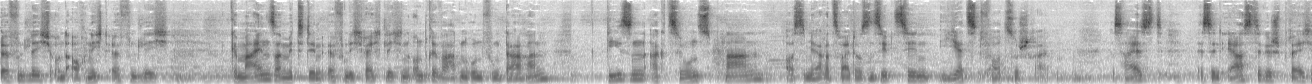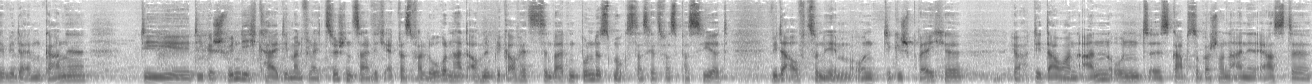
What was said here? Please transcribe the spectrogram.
öffentlich und auch nicht öffentlich gemeinsam mit dem öffentlich-rechtlichen und privaten Rundfunk daran, diesen Aktionsplan aus dem Jahre 2017 jetzt fortzuschreiben. Das heißt, es sind erste Gespräche wieder im Gange, die, die Geschwindigkeit, die man vielleicht zwischenzeitlich etwas verloren hat, auch mit Blick auf jetzt den beiden Bundesmucks, dass jetzt was passiert, wieder aufzunehmen. Und die Gespräche, ja, die dauern an und es gab sogar schon eine erste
